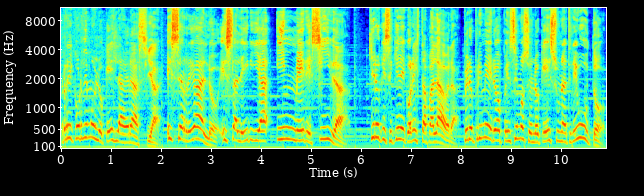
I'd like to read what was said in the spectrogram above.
Recordemos lo que es la gracia, ese regalo, esa alegría inmerecida. Quiero que se quede con esta palabra, pero primero pensemos en lo que es un atributo,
